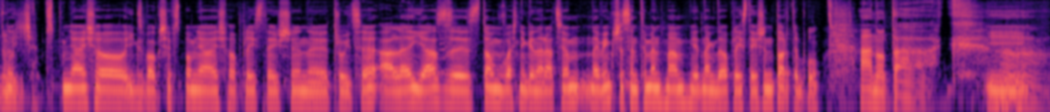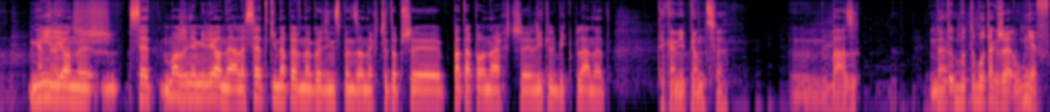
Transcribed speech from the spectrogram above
No, No, widzicie. Wspomniałeś o Xboxie, wspomniałeś o PlayStation y, trójce, ale ja z, z tą właśnie generacją największy sentyment mam jednak do PlayStation Portable. A no tak. I ja miliony, też. set, może nie miliony, ale setki na pewno godzin spędzonych, czy to przy Pataponach, czy Little Big Planet. Tekanie piątce. Mm, Baz. To, bo to było tak, że u mnie w,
